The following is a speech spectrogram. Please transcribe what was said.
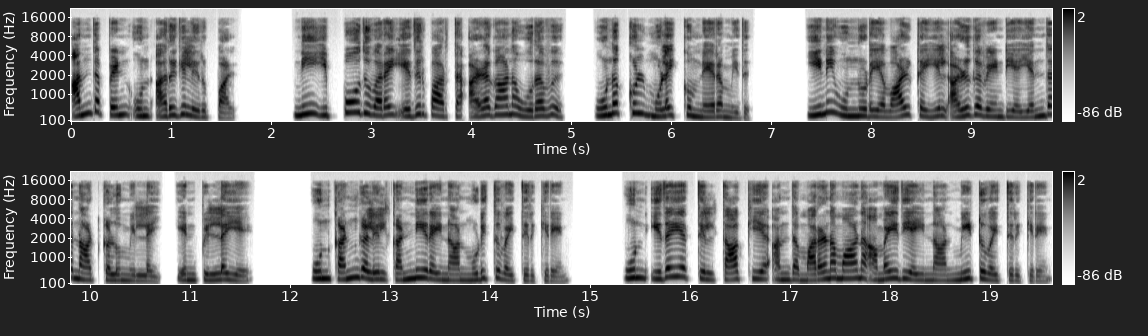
அந்த பெண் உன் அருகில் இருப்பாள். நீ இப்போது வரை எதிர்பார்த்த அழகான உறவு உனக்குள் முளைக்கும் நேரம் இது. இனி உன்னுடைய வாழ்க்கையில் அழுக வேண்டிய எந்த நாட்களும் இல்லை என் பிள்ளையே. உன் கண்களில் கண்ணீரை நான் முடித்து வைத்திருக்கிறேன். உன் இதயத்தில் தாக்கிய அந்த மரணமான அமைதியை நான் மீட்டு வைத்திருக்கிறேன்.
